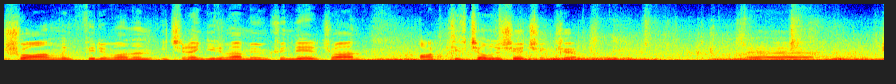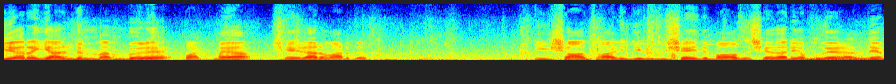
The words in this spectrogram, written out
Şu anlık firmanın içine girmem mümkün değil. Şu an aktif çalışıyor çünkü. Ee, bir ara geldim ben böyle bakmaya şeyler vardı. İnşaat hali gibi bir şeydi. Bazı şeyler yapılıyor herhalde.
